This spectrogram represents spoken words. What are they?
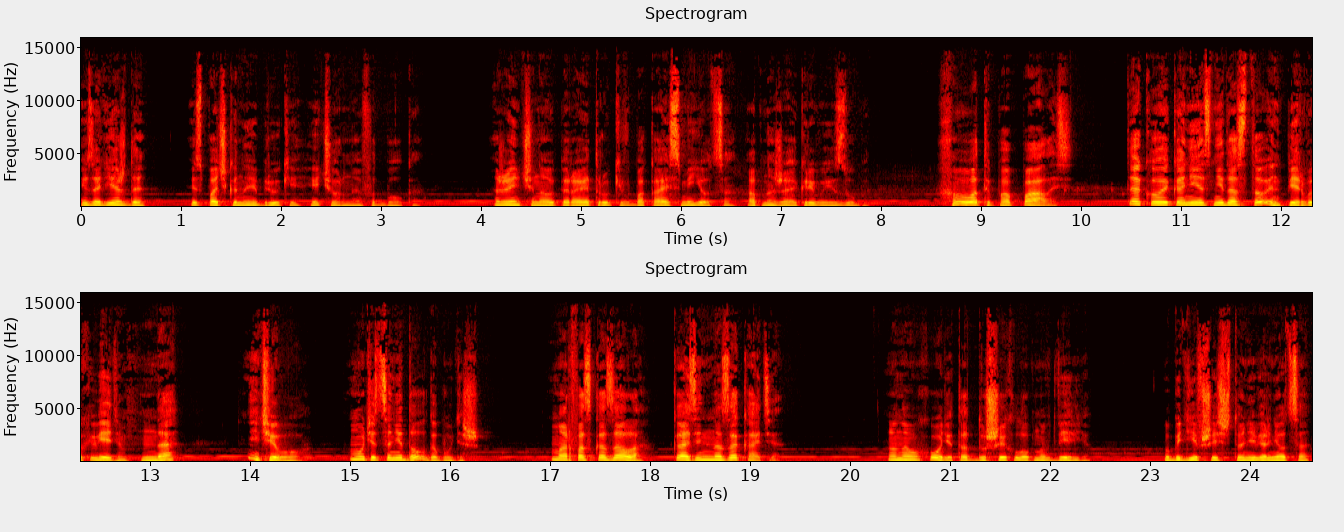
Из одежды испачканные брюки и черная футболка. Женщина упирает руки в бока и смеется, обнажая кривые зубы. «Вот и попалась. Такой конец недостоин первых ведьм, да? Ничего, мучиться недолго будешь. Марфа сказала, казнь на закате. Она уходит, от души хлопнув дверью. Убедившись, что не вернется,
